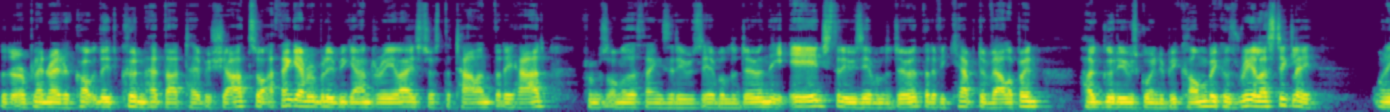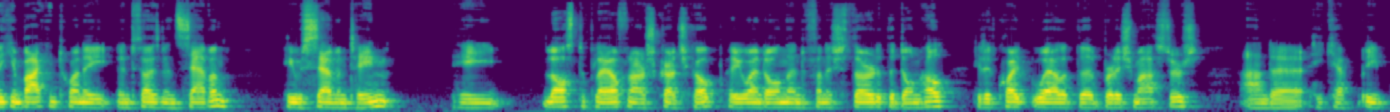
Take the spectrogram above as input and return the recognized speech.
that are playing Ryder Cup they couldn't hit that type of shot. So I think everybody began to realise just the talent that he had from some of the things that he was able to do and the age that he was able to do it. That if he kept developing how good he was going to become because realistically, when he came back in twenty in two thousand and seven, he was seventeen. He lost the playoff in our Scratch Cup. He went on then to finish third at the Dunhill. He did quite well at the British Masters, and uh, he kept he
